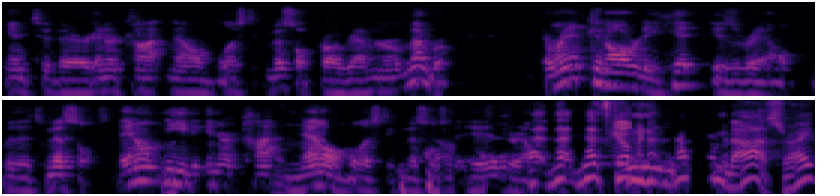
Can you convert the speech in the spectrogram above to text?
into their intercontinental ballistic missile program. And remember, Iran can already hit Israel with its missiles. They don't need intercontinental ballistic missiles to hit Israel. That, that, that's coming. That's coming to us, right?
